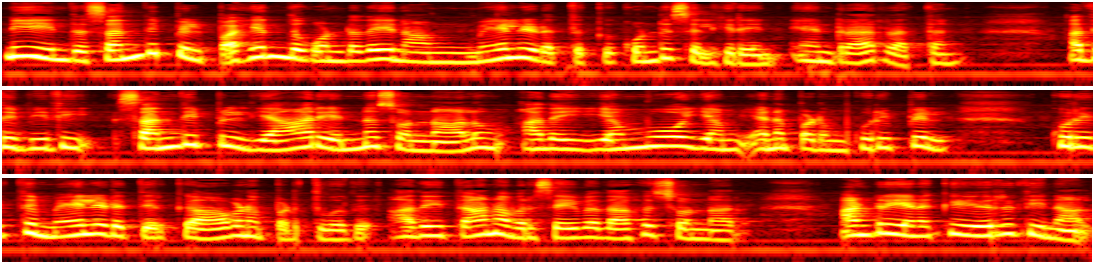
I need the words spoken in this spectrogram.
நீ இந்த சந்திப்பில் பகிர்ந்து கொண்டதை நான் மேலிடத்துக்கு கொண்டு செல்கிறேன் என்றார் ரத்தன். அது விதி. சந்திப்பில் யார் என்ன சொன்னாலும் அதை எம்ஓஎம் எனப்படும் குறிப்பில் குறித்து மேலிடத்திற்கு ஆவணப்படுத்துவது. அதைத்தான் அவர் செய்வதாக சொன்னார். அன்று எனக்கு இறுதி நாள்.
